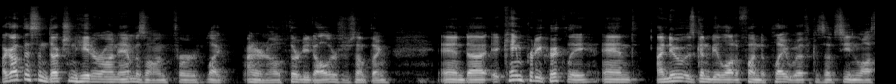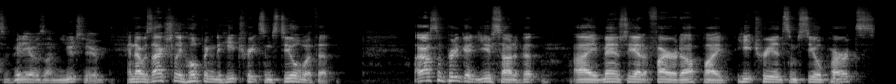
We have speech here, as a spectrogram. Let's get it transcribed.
I got this induction heater on Amazon for like, I don't know, $30 or something. And uh, it came pretty quickly, and I knew it was going to be a lot of fun to play with because I've seen lots of videos on YouTube. And I was actually hoping to heat treat some steel with it. I got some pretty good use out of it. I managed to get it fired up. I heat treated some steel parts.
